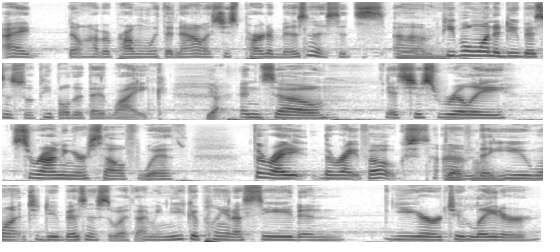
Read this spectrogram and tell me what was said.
I don't have a problem with it now. It's just part of business. It's um, Right. people want to do business with people that they like. Yeah. And so it's just really surrounding yourself with the right the right folks um, that you want to do business with. I mean, you could plant a seed and year or two later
